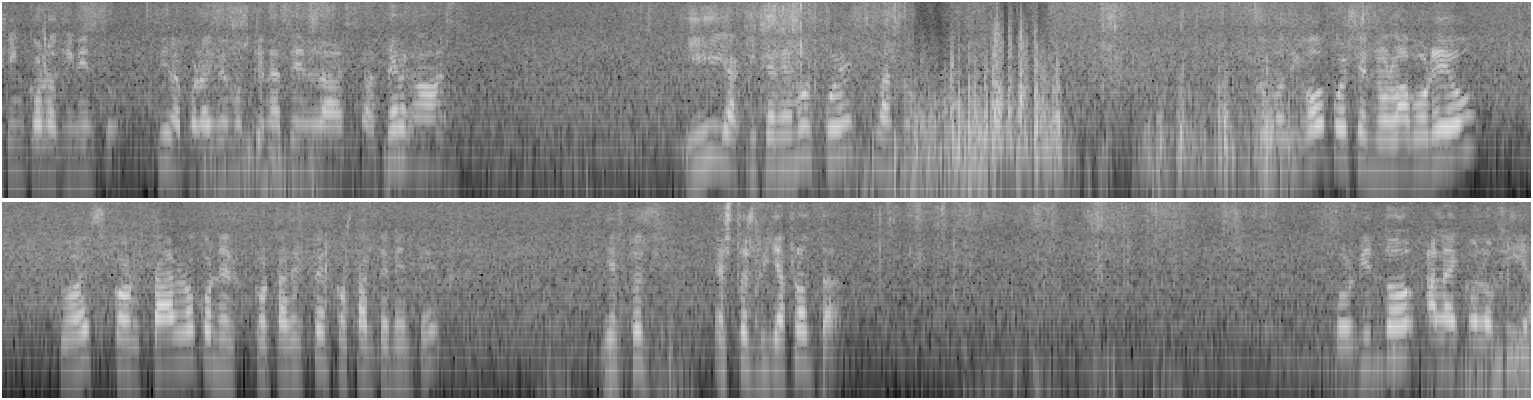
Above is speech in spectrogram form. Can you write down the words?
sin conocimiento. Mira, por ahí vemos que nacen las acelgas y aquí tenemos pues las novelas. Y como digo, pues el no laboreo pues cortarlo con el cortacésped constantemente. Y esto es, esto es Villaflauta. volviendo a la ecología,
